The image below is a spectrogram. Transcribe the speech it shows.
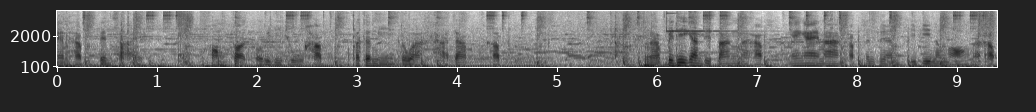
กันครับ เป็นสายของ port OBD2 ครับ ก็จะมีตัวขาจับครับนะครับวิธีการติดตั้งนะครับ ง่ายๆมากครับเพื่อนๆพี่ๆน้องๆนะครับ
